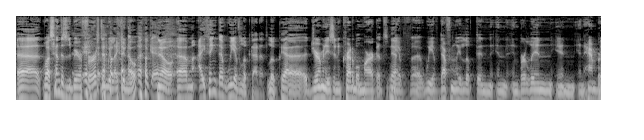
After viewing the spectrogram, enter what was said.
Uh, well, send us the beer first, and we let you know. Okay. No, um, I think that we have looked at it. Look, Yeah. uh, Germany is an incredible market. Yeah. We have uh, we have definitely looked in in, in Berlin, in in Hamburg,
